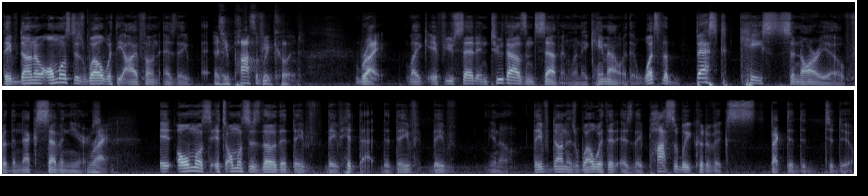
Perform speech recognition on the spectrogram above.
they've done almost as well with the iPhone as they As you possibly could. Right. Like if you said in 2007 when they came out with it, what's the best case scenario for the next 7 years? Right. It almost it's almost as though that they've they've hit that that they've they've you know, they've done as well with it as they possibly could have expected to, to do.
